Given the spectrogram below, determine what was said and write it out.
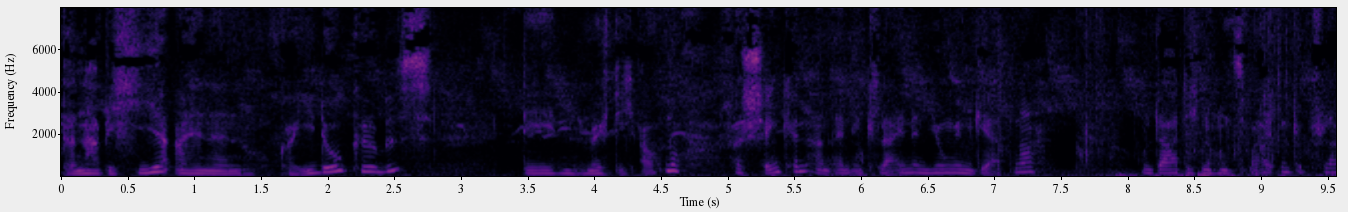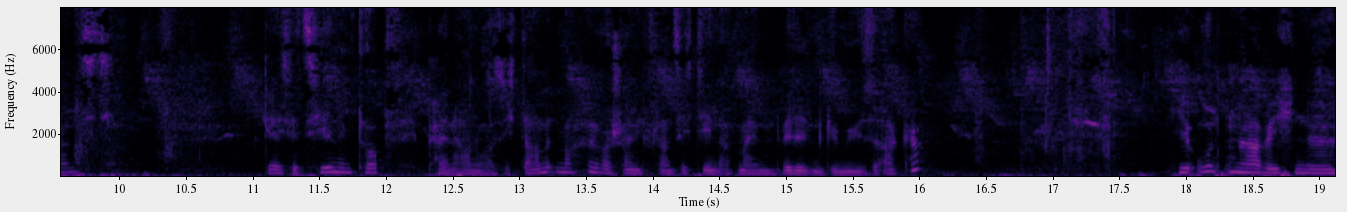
Dann habe ich hier einen Hokkaido-Kürbis. Den möchte ich auch noch verschenken an einen kleinen jungen Gärtner. Und da hatte ich noch einen zweiten gepflanzt. Der ist jetzt hier in dem Topf. Keine Ahnung, was ich damit mache. Wahrscheinlich pflanze ich den auf meinen wilden Gemüseacker. Hier unten habe ich eine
